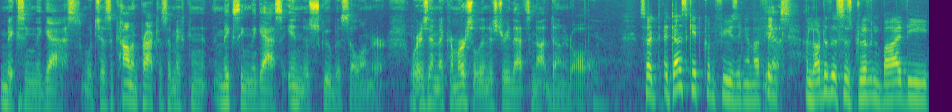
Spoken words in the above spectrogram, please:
mixing the gas, which is a common practice of mixing, mixing the gas in the scuba cylinder. Whereas in the commercial industry, that's not done at all. Yeah. So it, it, does get confusing, and I think yes. a lot of this is driven by the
